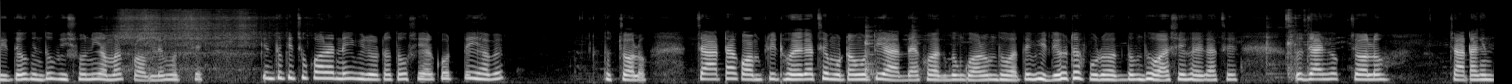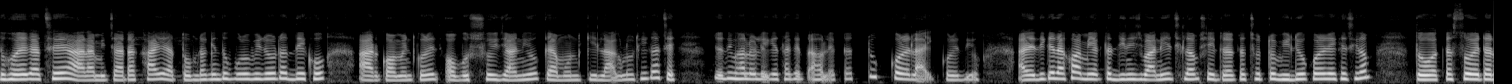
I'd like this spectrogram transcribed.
দিতেও কিন্তু ভীষণই আমার প্রবলেম হচ্ছে। কিন্তু কিছু করার নেই, ভিডিওটা তো শেয়ার করতেই হবে। তো চলো, চাটা কমপ্লিট হয়ে গেছে মোটামুটি, আর দেখো একদম গরম ধোয়াতে ভিডিওটা পুরো একদম ধোয়াশে হয়ে গেছে। তো যাই হোক, চলো, চাটা কিন্তু হয়ে গেছে, আর আমি চাটা খাই, আর তোমরা কিন্তু পুরো ভিডিওটা দেখো, আর কমেন্ট করে অবশ্যই জানিও কেমন কি লাগল, ঠিক আছে? যদি ভালো লেগে থাকে তাহলে একটা টুক করে লাইক করে দিও। আর এদিকে দেখো আমি একটা জিনিস বানিয়েছিলাম, সেটার একটা ছোট্ট ভিডিও করে রেখেছিলাম। তো একটা সোয়েটার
